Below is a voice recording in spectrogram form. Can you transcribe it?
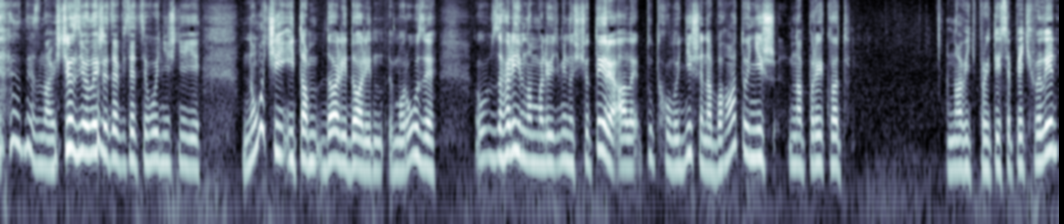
Не знаю, що з нього лишиться після сьогоднішньої ночі, і там далі-далі морози. Взагалі нам малюють мінус 4, але тут холодніше набагато, ніж, наприклад, навіть пройтися 5 хвилин,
